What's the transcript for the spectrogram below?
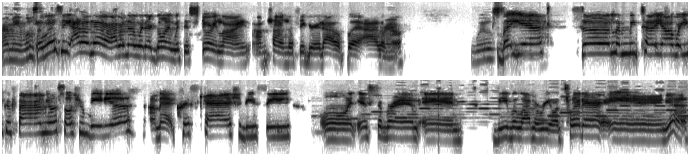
I mean, we'll so we'll see. I don't know. I don't know where they're going with this storyline. I'm trying to figure it out, but I don't right. know. We'll see. But yeah, so let me tell y'all where you can find me on social media. I'm at Chris Cash DC on Instagram and Viva La Marie on Twitter. And yeah,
